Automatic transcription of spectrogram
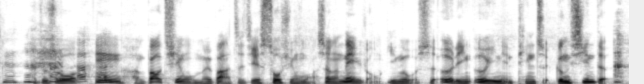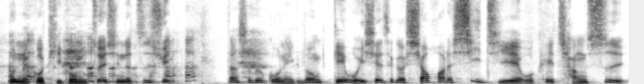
他就说：“嗯，很抱歉，我没办法直接搜寻网上的内容，因为我是二零二一年停止更新的，不能够提供你最新的资讯。但是如果你能给我一些这个笑话的细节，我可以尝试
